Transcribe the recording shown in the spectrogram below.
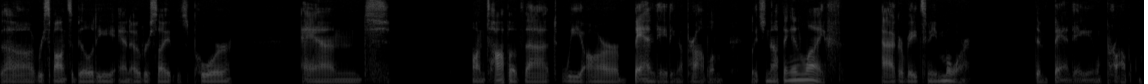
the responsibility and oversight is poor. And on top of that, we are band aiding a problem, which nothing in life aggravates me more than band aiding a problem,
